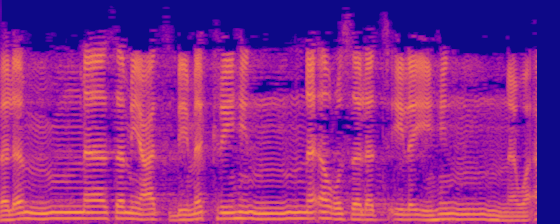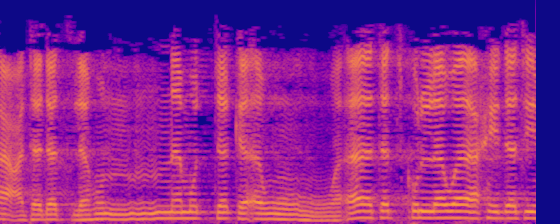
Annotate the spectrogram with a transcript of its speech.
فَلَمَّا سَمِعَتْ بِمَكْرِهِنَّ أَرْسَلَتْ إِلَيْهِنَّ وَأَعْتَدَتْ لَهُنَّ مُتَّكَأً وَآتَتْ كُلَّ وَاحِدَةٍ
